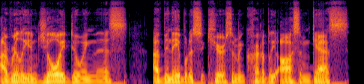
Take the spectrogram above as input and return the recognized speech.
I really enjoy doing this. I've been able to secure some incredibly awesome guests,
